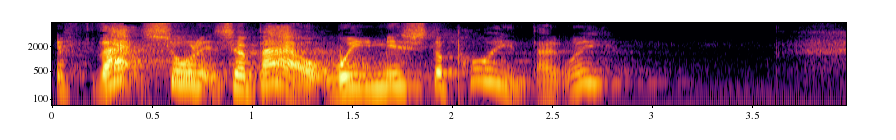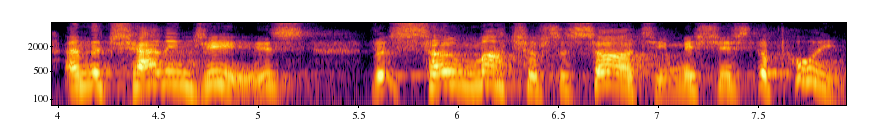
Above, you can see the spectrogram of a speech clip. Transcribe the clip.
if that's all it's about, we miss the point, don't we? And the challenge is that so much of society misses the point.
